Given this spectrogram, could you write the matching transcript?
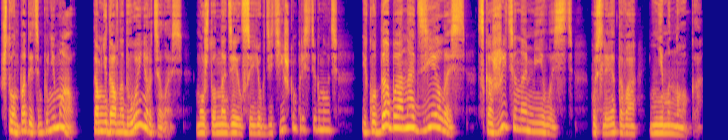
что он под этим понимал. Там недавно двойня родилась, может, он надеялся ее к детишкам пристегнуть. И куда бы она делась, скажите на милость, после этого немного.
